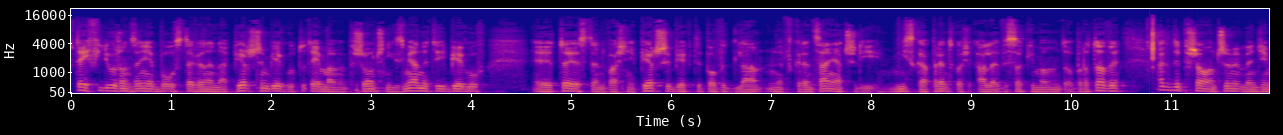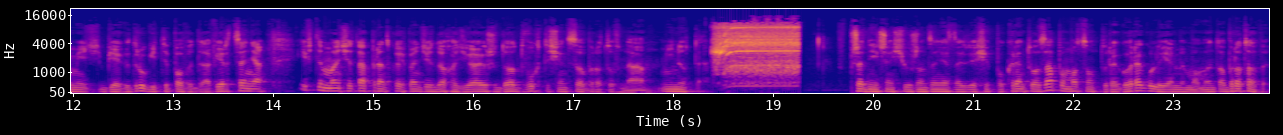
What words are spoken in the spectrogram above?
W tej chwili urządzenie było ustawione na pierwszym biegu. Tutaj mamy przełącznik zmiany tych biegów. E, to jest ten właśnie pierwszy bieg typowy dla wkręcania, czyli niska prędkość, ale wysoki moment obrotowy. A gdy przełączymy, będziemy mieć bieg drugi typowy dla wiercenia i w tym momencie ta prędkość będzie dochodziła już do 2000 obrotów na minutę. W przedniej części urządzenia znajduje się pokrętło, za pomocą którego regulujemy moment obrotowy.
